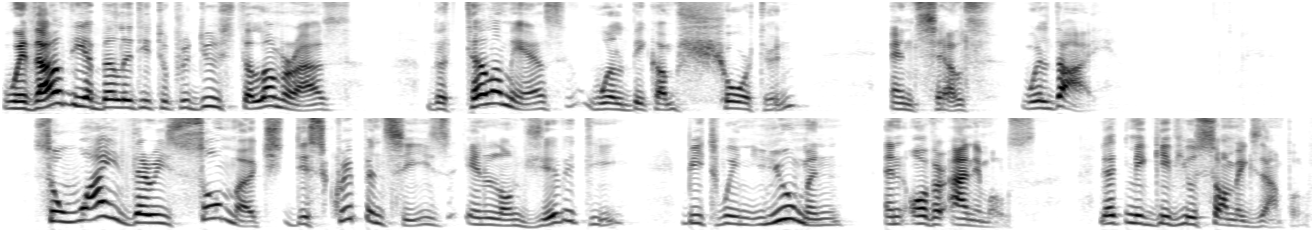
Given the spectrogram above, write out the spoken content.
Without the ability to produce telomerase, the telomeres will become shortened and cells will die. So why there is so much discrepancies in longevity between human and other animals? Let me give you some example.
